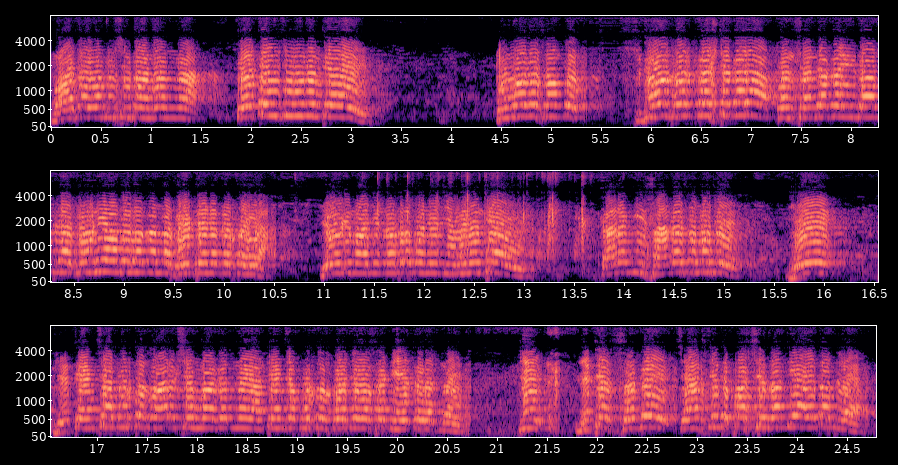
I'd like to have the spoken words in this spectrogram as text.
माझ्या ओबीसी बांधवांना प्रथमची विनंती आहे. तुम्हाला सांगतो दिवसभर कष्ट करा पण संध्याकाळी आपल्या दोन्ही आंदोलकांना भेट देण्याकरता या. एवढी माझी नम्रपणाची विनंती आहे. कारण की सांगायचं म्हणजे हे हे त्यांच्या पुरतंच आरक्षण मागत नाही आणि त्यांच्या पुरतंच बचावासाठी हे करत नाही. की इथे सगळे चारशे ते पाचशे जाती आहेत आपल्या.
